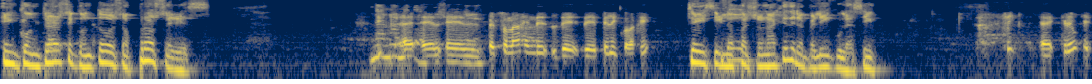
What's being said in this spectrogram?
Encontrarse con todos esos próceres. No, no, no. Eh, el, el personaje de, de, de película, ¿sí? Sí, sí, los Sí. personajes de la película, sí. Sí, eh, creo que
